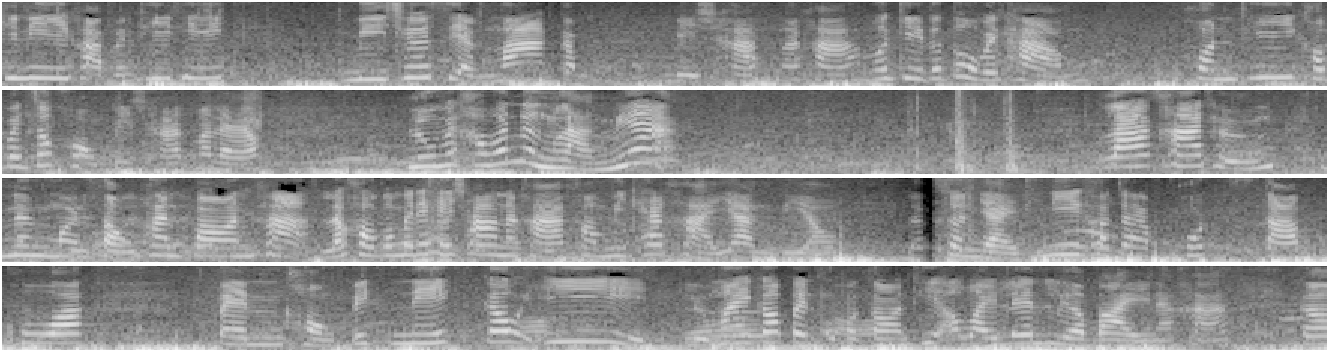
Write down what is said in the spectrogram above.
ที่นี่ค่ะ เป็นที่ที่มีชื่อเสียงมากกับบีชฮัทนะคะ เมื่อกี้ตุ๊ตู่ไปถามคนที่เขาเป็นเจ้าของบีชฮัทมาแล้ว รู้ไหมคะว่าหนึ่งหลังเนี่ย ราคาถึง 12,000 ปอนด์ค่ะ แล้วเขาก็ไม่ได้ให้เช่านะคะ เขามีแค่ขายอย่างเดียวแล้วส่วนใหญ่ที่นี่เขาจะพุทสตัฟพวกเป็นของปิกนิกเก้าอี้ หรือไม่ก็เป็นอุปกรณ์ที่เอาไว้เล่นเรือใบนะคะ ก็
